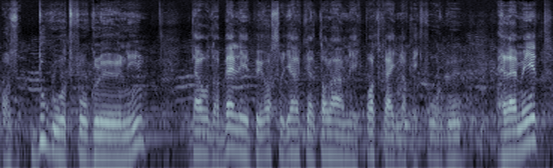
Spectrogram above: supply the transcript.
az dugót fog lőni, de oda belépő az, hogy el kell találni egy patkánynak egy forgó elemét.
